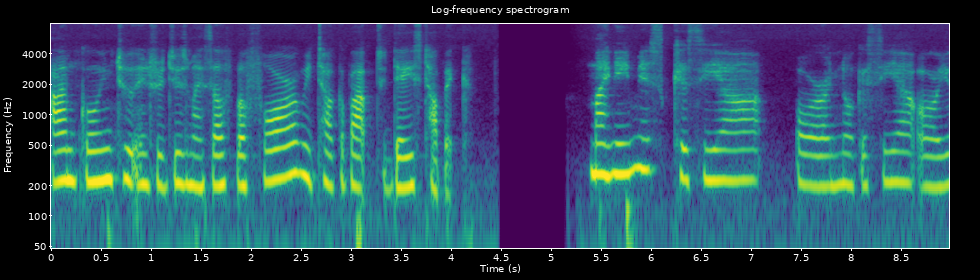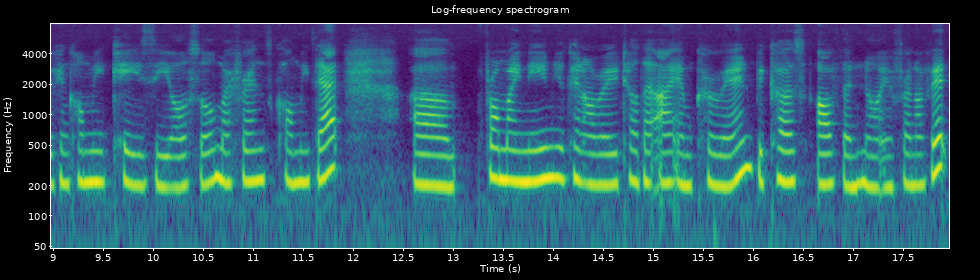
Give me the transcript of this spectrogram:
I'm going to introduce myself before we talk about today's topic. My name is Kasia or Nokasia, or you can call me KZ also. My friends call me that. Um, from my name, you can already tell that I am Karen because of the no in front of it,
